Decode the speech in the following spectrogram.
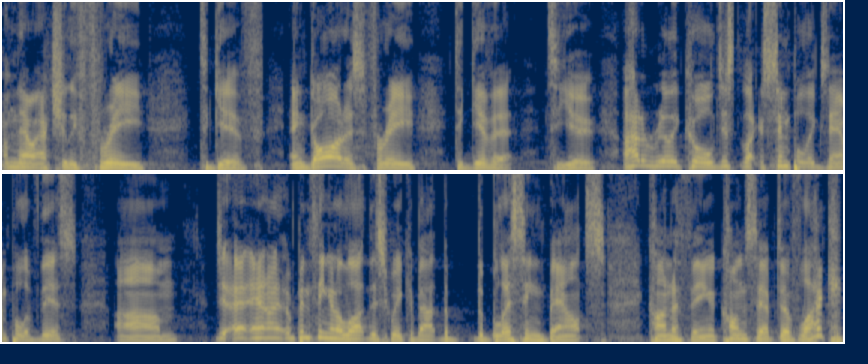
I'm now actually free to give. And God is free to give it to you. I had a really cool, just like a simple example of this. Um, and I've been thinking a lot this week about the, the blessing bounce kind of thing, a concept of like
